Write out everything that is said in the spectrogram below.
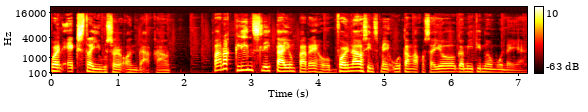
for an extra user on the account. Para clean slate tayong pareho, for now since may utang ako sa'yo, gamitin mo muna yan.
